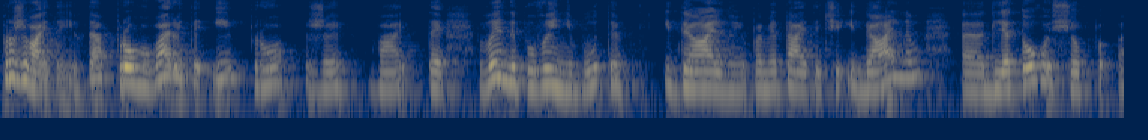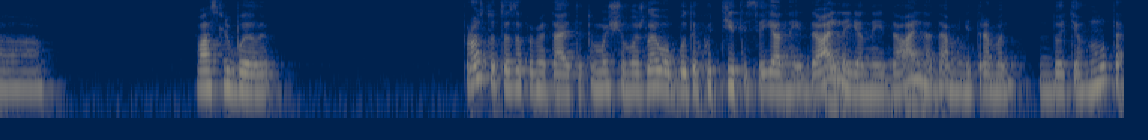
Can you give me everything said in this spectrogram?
проживайте їх, да, проговорюйте і проживайте. Ви не повинні бути ідеальною, пам'ятайте, чи ідеальним е, для того, щоб е, вас любили. Просто це запам'ятайте, тому що, можливо, буде хотітися, я не ідеальна, я не ідеальна, да, мені треба дотягнути.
